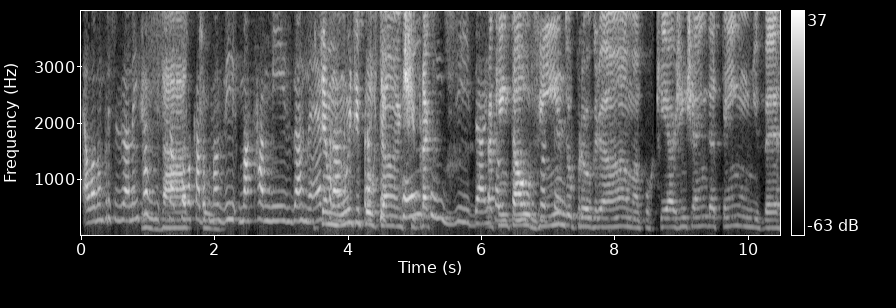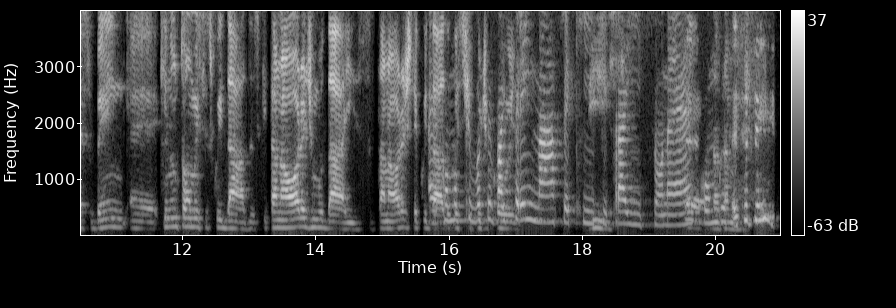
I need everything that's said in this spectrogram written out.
ela não precisa nem estar tá, tá colocada com uma, uma camisa, né? Isso é pra, é muito importante para então, quem está é ouvindo importante. o programa, porque a gente ainda tem um universo bem é, que não toma esses cuidados, que está na hora de mudar isso, está na hora de ter cuidado é com esse tipo de coisa. Como que você vai treinar a sua equipe para isso, né? É, como exatamente. que...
